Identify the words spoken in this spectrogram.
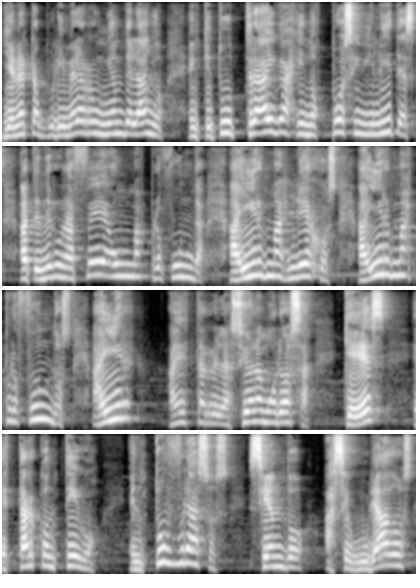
y en esta primera reunión del año en que tú traigas y nos posibilites a tener una fe aún más profunda, a ir más lejos, a ir más profundos, a ir a esta relación amorosa que es estar contigo en tus brazos, siendo asegurados,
